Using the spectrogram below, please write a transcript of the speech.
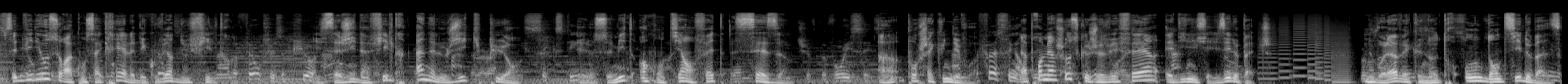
Cette vidéo sera consacrée à la découverte du filtre. Il s'agit d'un filtre analogique pur, et le Summit en contient en fait 16, un pour chacune des voix. La première chose que je vais faire est d'initialiser le patch. Nous voilà avec notre onde d'entier de base.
